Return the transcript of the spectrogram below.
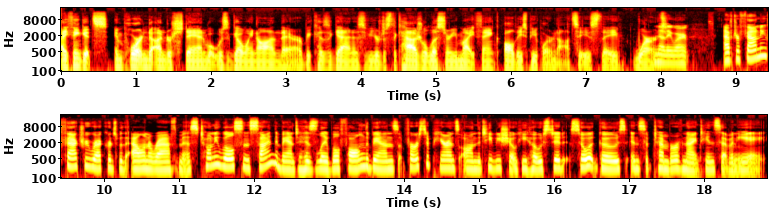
I think it's important to understand what was going on there because, again, as if you're just the casual listener, you might think all these people are Nazis. They weren't. No, they weren't. After founding Factory Records with Alan Erasmus, Tony Wilson signed the band to his label following the band's first appearance on the TV show he hosted, So It Goes, in September of 1978.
